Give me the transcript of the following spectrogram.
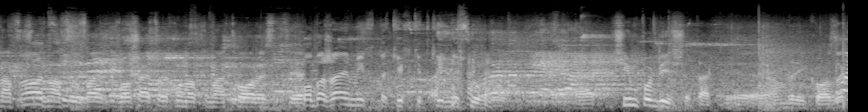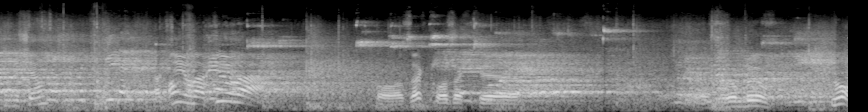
15-14 залишається рахунок на користь. е, Побажаємо їх таких китків не сюди. Чим побільше, так. е, Андрій Козак м'ячем. Активно, активно! Козак, Козак е, зробив. Ну,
